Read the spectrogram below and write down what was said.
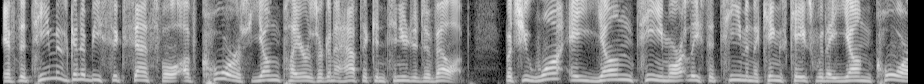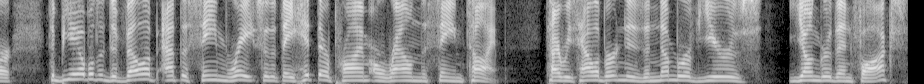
If the team is going to be successful, of course, young players are going to have to continue to develop. But you want a young team, or at least a team in the Kings' case with a young core, to be able to develop at the same rate so that they hit their prime around the same time. Tyrese Halliburton is a number of years younger than Fox,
